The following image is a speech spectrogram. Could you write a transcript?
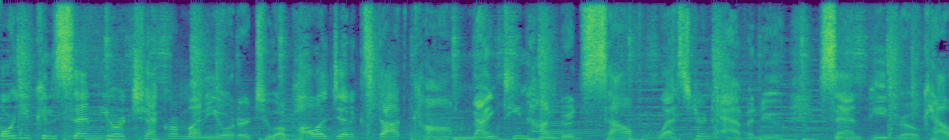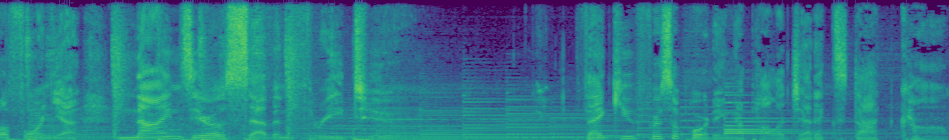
Or you can send your check or money order to apologetics.com, 1900 Southwestern Avenue, San Pedro, California, 90732. Thank you for supporting apologetics.com.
